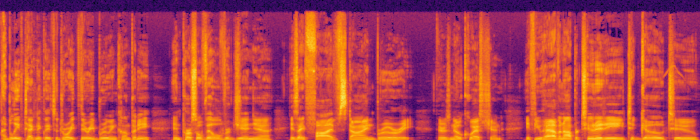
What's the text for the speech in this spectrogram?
I believe technically it's A Adroit Theory Brewing Company in Purcellville, Virginia, is a five stein brewery. There's no question. If you have an opportunity to go to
